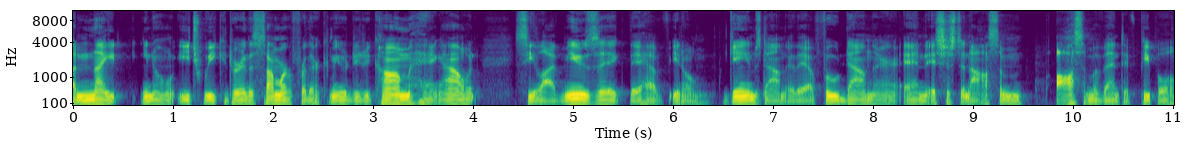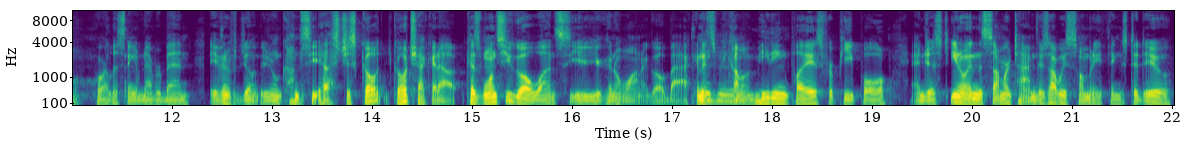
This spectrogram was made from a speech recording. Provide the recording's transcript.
a night, you know, each week during the summer for their community to come, hang out, see live music. They have, you know, games down there. They have food down there, and it's just an awesome, awesome event. If people who are listening have never been, even if you don't, you don't come see us, just go go check it out. Because once you go once, you, you're going to want to go back, and it's mm-hmm. become a meeting place for people. And just you know, in the summertime, there's always so many things to do.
